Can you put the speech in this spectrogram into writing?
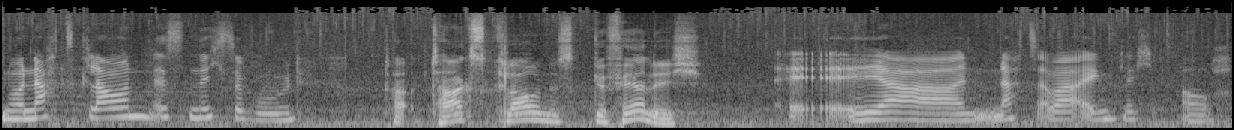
Nur nachts klauen ist nicht so gut. Ta Tags klauen ist gefährlich. Äh, Ja, nachts aber eigentlich auch.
